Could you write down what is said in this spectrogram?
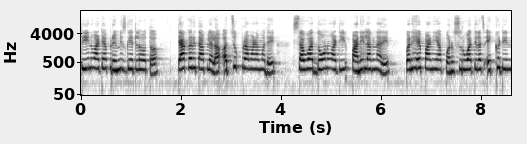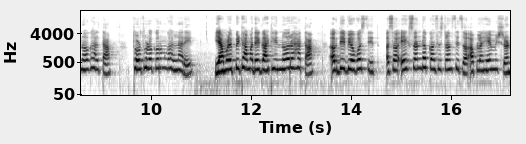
तीन वाट्या प्रेमिक्स घेतलं होतं. त्याकरिता आपल्याला अचूक प्रमाणामध्ये सव्वा दोन वाटी पाणी लागणारे आहे पण हे पाणी आपण सुरुवातीलाच एकखटी न घालता थोडं थोडं करून घालणार आहे. यामुळे पिठामध्ये गाठी न राहता अगदी व्यवस्थित असं एकसंध कन्सिस्टन्सीचं आपलं हे मिश्रण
